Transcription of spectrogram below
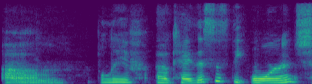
Um, I believe, okay, this is the orange.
